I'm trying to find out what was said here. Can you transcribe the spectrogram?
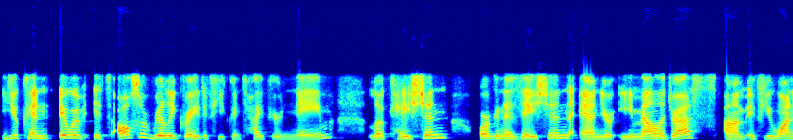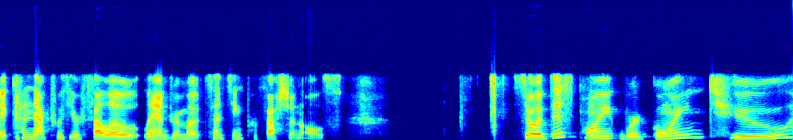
you can, it would, it's also really great if you can type your name, location, organization, and your email address um, if you want to connect with your fellow land remote sensing professionals. So at this point, we're going to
